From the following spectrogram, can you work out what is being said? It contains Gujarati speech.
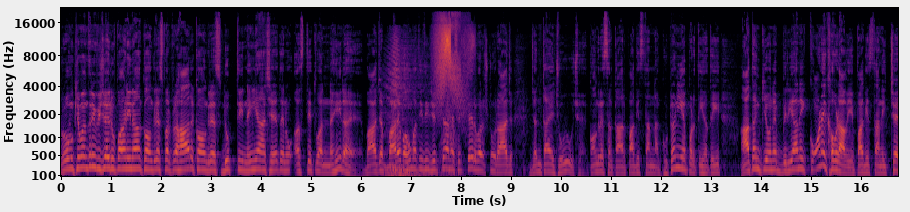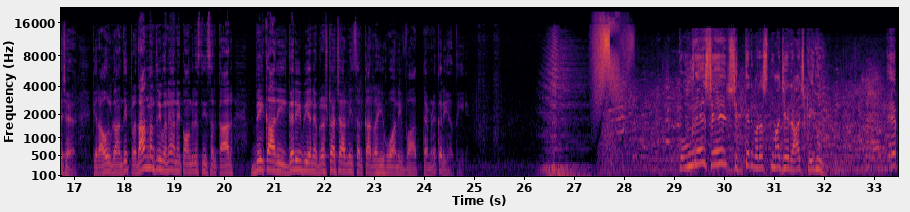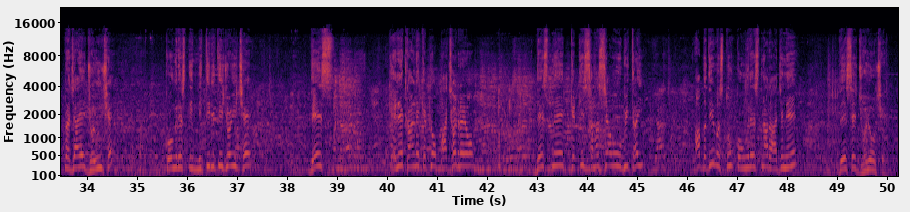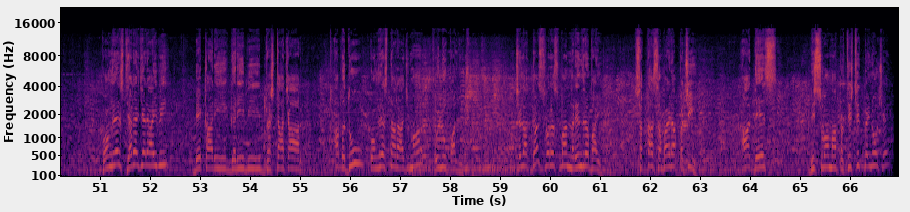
પૂર્વ મુખ્યમંત્રી વિજય રૂપાણીના કોંગ્રેસ પર પ્રહાર. કોંગ્રેસ ડૂબતી નૈયા છે, તેનું અસ્તિત્વ નહીં રહે. ભાજપ ભારે બહુમતીથી જીતશે અને સિત્તેર વર્ષનું રાજ જનતાએ જોયું છે. કોંગ્રેસ સરકાર પાકિસ્તાનના ઘૂંટણીએ પડતી હતી. આતંકીઓને બિરયાની કોણે ખવડાવી? પાકિસ્તાન ઈચ્છે છે કે રાહુલ ગાંધી પ્રધાનમંત્રી બને અને કોંગ્રેસની સરકાર બેકારી, ગરીબી અને ભ્રષ્ટાચારની સરકાર રહી હોવાની વાત તેમણે કરી હતી. કોંગ્રેસે સિત્તેર વર્ષમાં જે રાજ કર્યું, એ પ્રજાએ જોયું છે. કોંગ્રેસની નીતિ રીતિ જોઈ છે. દેશ એને કારણે કેટલો પાછળ રહ્યો, દેશને કેટલી સમસ્યાઓ ઊભી થઈ, આ બધી વસ્તુ કોંગ્રેસના રાજને દેશે જોયો છે. કોંગ્રેસ જ્યારે જ્યારે આવી, બેકારી, ગરીબી, ભ્રષ્ટાચાર આ બધું કોંગ્રેસના રાજમાં ફૂલું પાલ્યું છે. છેલ્લા દસ વર્ષમાં નરેન્દ્રભાઈ સત્તા સંભાળ્યા પછી આ દેશ વિશ્વમાં પ્રતિષ્ઠિત બન્યો છે.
